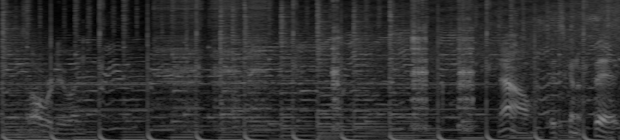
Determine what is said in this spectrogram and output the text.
That's all we're doing. Now it's gonna fit.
